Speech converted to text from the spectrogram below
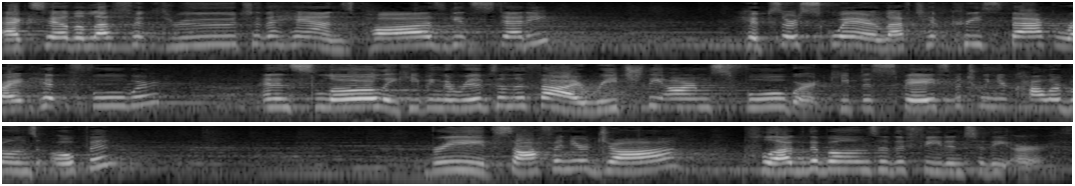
Exhale the left foot through to the hands. Pause, get steady. Hips are square, left hip crease back, right hip forward. And then slowly, keeping the ribs on the thigh, reach the arms forward. Keep the space between your collarbones open. Breathe, soften your jaw, plug the bones of the feet into the earth.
